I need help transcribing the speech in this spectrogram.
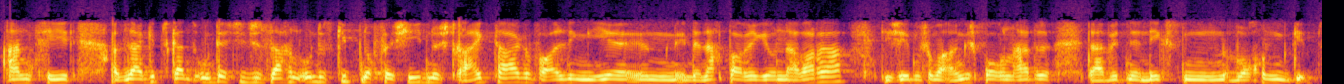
anzieht. Also da gibt es ganz unterschiedliche Sachen und es gibt noch verschiedene Streiktage, vor allen Dingen hier in, in der Nachbarregion Navarra, die ich eben schon mal angesprochen hatte. Da wird in den nächsten Wochen gibt's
